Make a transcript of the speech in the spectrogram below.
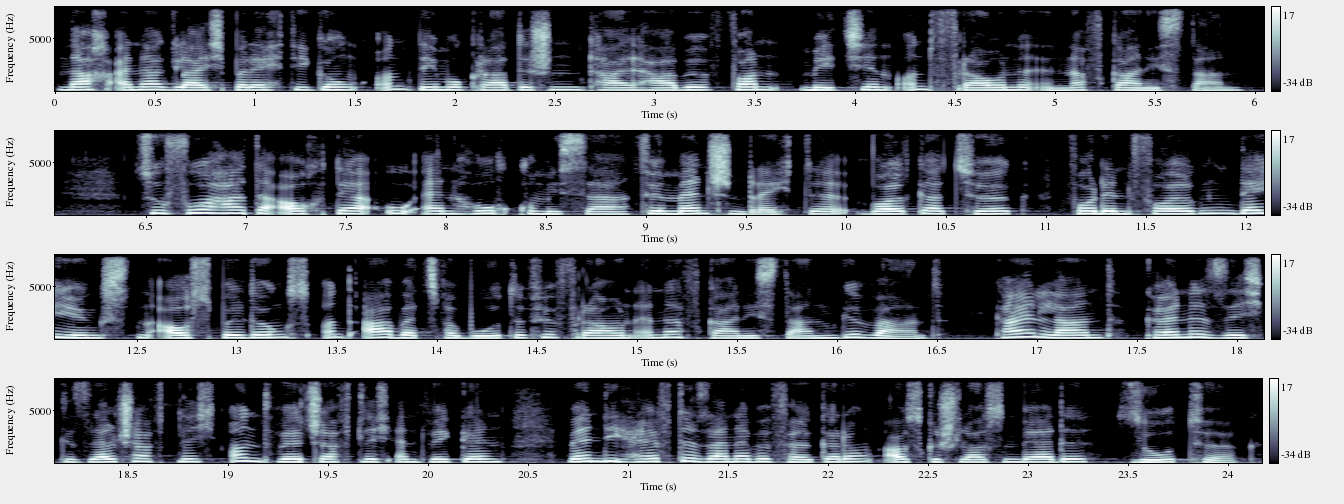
nach einer Gleichberechtigung und demokratischen Teilhabe von Mädchen und Frauen in Afghanistan. Zuvor hatte auch der UN-Hochkommissar für Menschenrechte Volker Türk vor den Folgen der jüngsten Ausbildungs- und Arbeitsverbote für Frauen in Afghanistan gewarnt. Kein Land könne sich gesellschaftlich und wirtschaftlich entwickeln, wenn die Hälfte seiner Bevölkerung ausgeschlossen werde, so Türk.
